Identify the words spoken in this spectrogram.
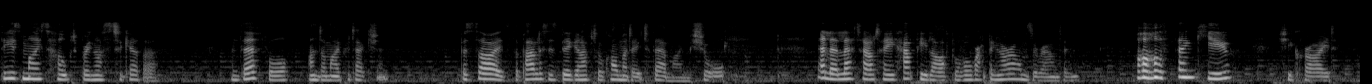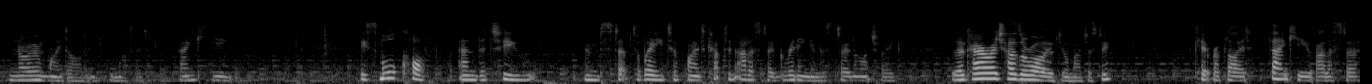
These mice helped bring us together, and therefore under my protection. Besides, the palace is big enough to accommodate them, I'm sure. Ella let out a happy laugh before wrapping her arms around him. Oh, thank you, she cried. No, my darling, he muttered. Thank you. A small cough, and the two stepped away to find Captain Alistair grinning in the stone archway. The carriage has arrived, your majesty. Kit replied, Thank you, Alistair.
